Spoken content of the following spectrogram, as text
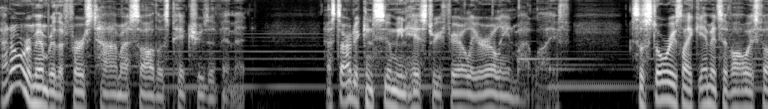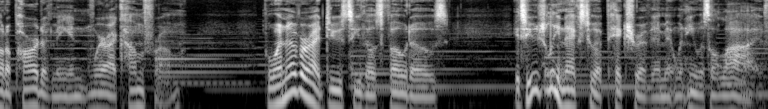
I don't remember the first time I saw those pictures of Emmett. I started consuming history fairly early in my life, so stories like Emmett's have always felt a part of me and where I come from. But whenever I do see those photos, it's usually next to a picture of Emmett when he was alive,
